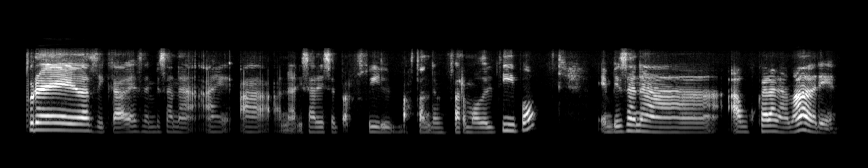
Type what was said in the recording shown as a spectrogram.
pruebas y cada vez empiezan a, analizar ese perfil bastante enfermo del tipo, empiezan a, buscar a la madre,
